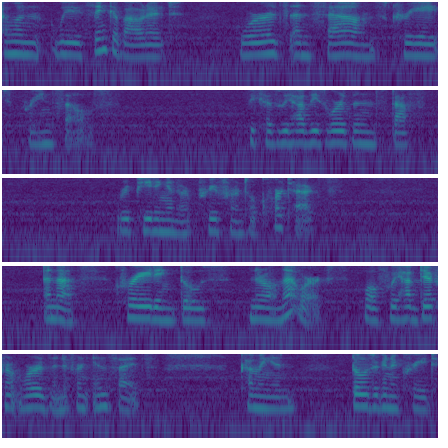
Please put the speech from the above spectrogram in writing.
And when we think about it, words and sounds create brain cells because we have these words and stuff repeating in our prefrontal cortex, and that's creating those neural networks. Well, if we have different words and different insights coming in, those are going to create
